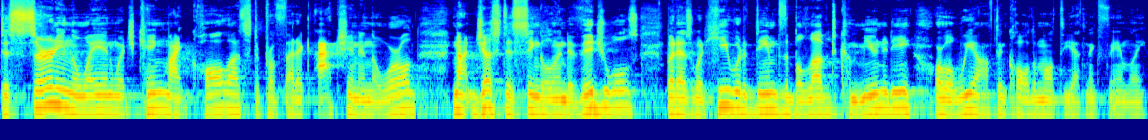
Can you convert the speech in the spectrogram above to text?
discerning the way in which King might call us to prophetic action in the world, not just as single individuals, but as what he would have deemed the beloved community or what we often call the multi ethnic family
